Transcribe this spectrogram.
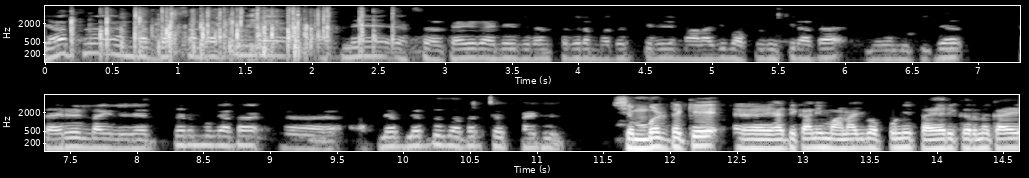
याच मतदारसंघातून आपले सहकारी राहिले विधानसभेला मदत केलेले मानाजी बापू देखील आता निवडणुकीच्या तयारीला लागलेले आहेत. तर मग आता आपल्या आपल्यातच आता फाईट होईल. शंभर टक्के या ठिकाणी मानाजी बापूंनी तयारी करणं काय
